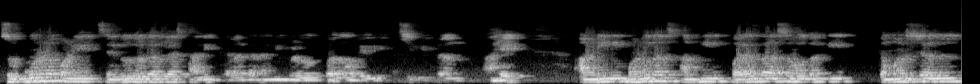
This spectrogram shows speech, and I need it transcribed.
सो पूर्णपणे सिंधुदुर्गातल्या स्थानिक कलाकारांनी मिळून बनवलेली अशी ही फिल्म आहे. आणि म्हणूनच आम्ही बऱ्याचदा असं होतं की कमर्शियल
